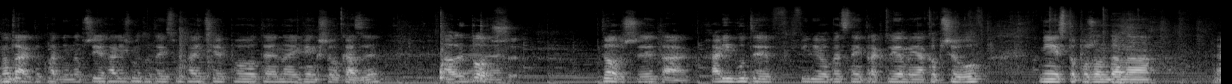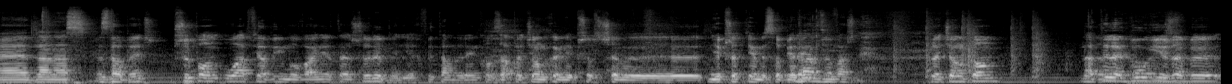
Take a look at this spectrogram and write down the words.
No tak, dokładnie. No przyjechaliśmy tutaj, słuchajcie, po te największe okazy. Ale dorszy. Dorszy, tak. Halibuty w chwili obecnej traktujemy jako przyłów. Nie jest to pożądana e, dla nas zdobycz. Przypon ułatwia wyjmowanie też ryby. Nie chwytamy ręką za plecionkę, nie nie przetniemy sobie ręki Bardzo ważne. Plecionką. Na tyle długi, żeby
